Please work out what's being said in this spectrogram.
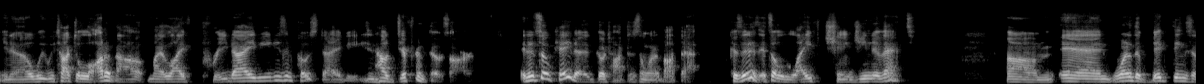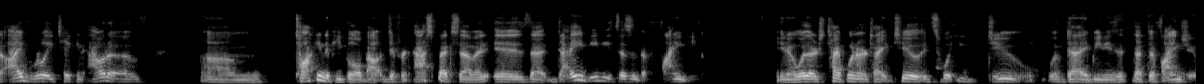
You know, we, we talked a lot about my life pre diabetes and post diabetes and how different those are. And it's okay to go talk to someone about that because it is, it's a life changing event. Um, and one of the big things that I've really taken out of um, talking to people about different aspects of it is that diabetes doesn't define you you know whether it's type 1 or type 2 it's what you do with diabetes that, that defines you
